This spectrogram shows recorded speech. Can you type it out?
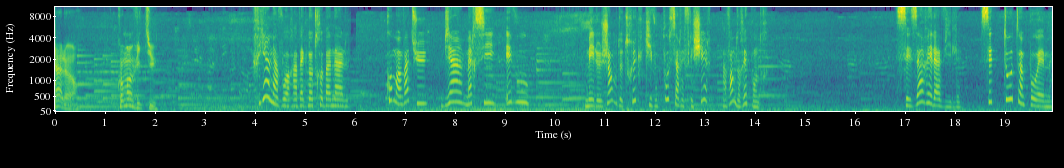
Alors, comment vis-tu? Rien à voir avec notre banal. Comment vas-tu? Bien, merci. Et vous? Mais le genre de truc qui vous pousse à réfléchir avant de répondre. César et la ville. C'est tout un poème.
